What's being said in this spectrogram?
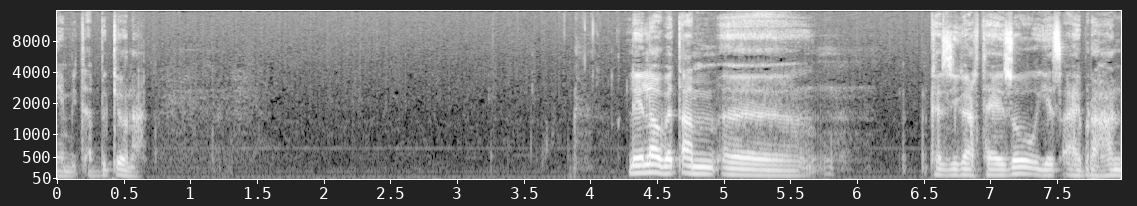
የሚጠብቅ ይሆናል። ሌላው በጣም ከዚህ ጋር ተያይዞ የፀሐይ ብርሃን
